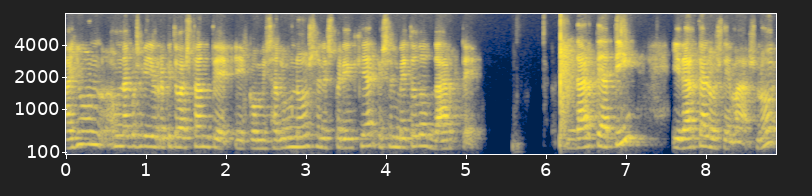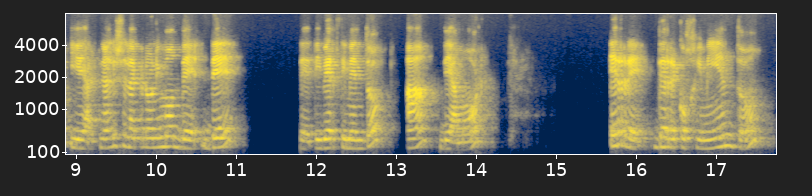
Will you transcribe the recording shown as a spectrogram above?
Hay una cosa que yo repito bastante eh, con mis alumnos en experienciar, que es el método darte. Darte a ti y darte a los demás, ¿no? Y al final es el acrónimo de D, de divertimento, A, de amor, R, de recogimiento,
